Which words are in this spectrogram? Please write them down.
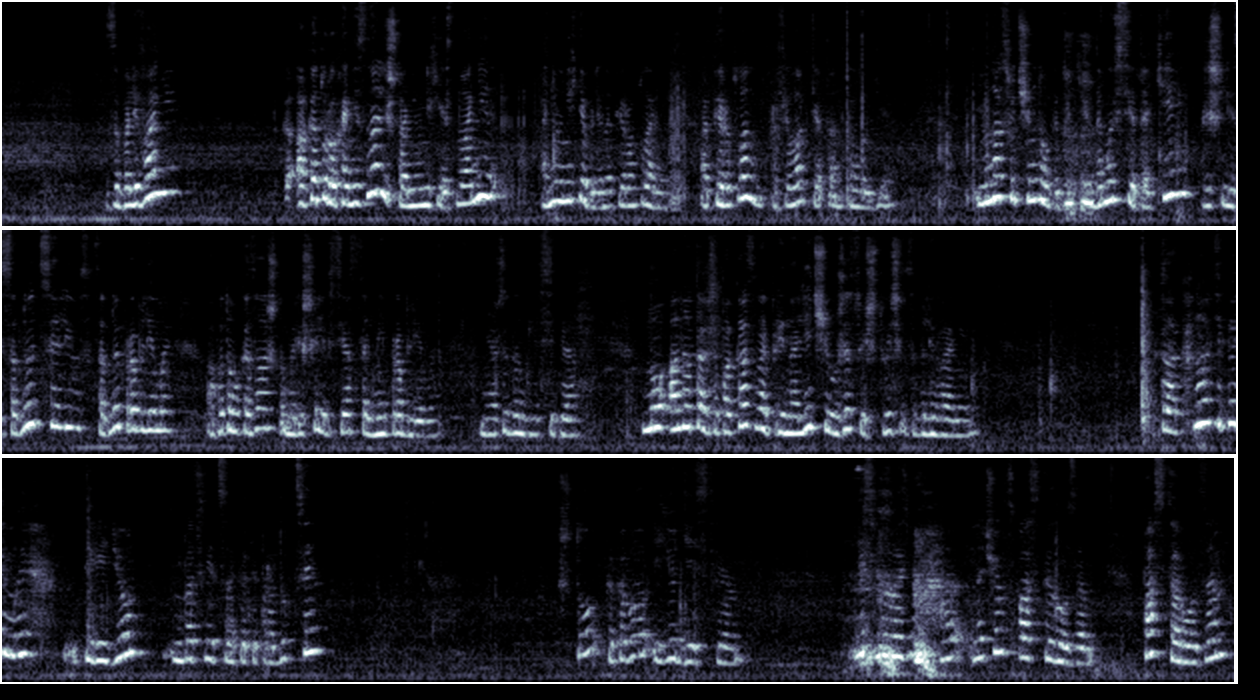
заболеваний, о которых они знали, что они у них есть, но они, они у них не были на первом плане. А первый план – профилактика от онкологии. И у нас очень много таких. Да мы все такие, пришли с одной целью, с одной проблемой, а потом оказалось, что мы решили все остальные проблемы. Неожиданно для себя. Но она также показана при наличии уже существующих заболеваний. Так, ну а теперь мы перейдем непосредственно к этой продукции. Что, каково ее действие? Если мы возьмем, а, начнем с пасты роза. Паста роза,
